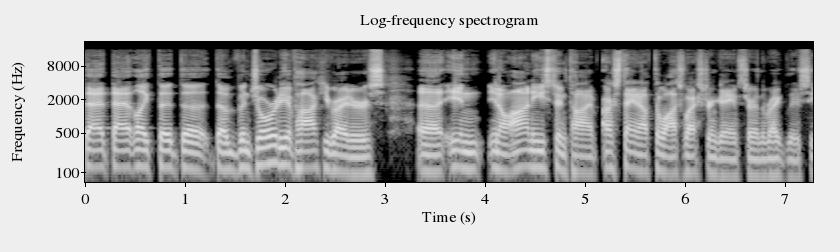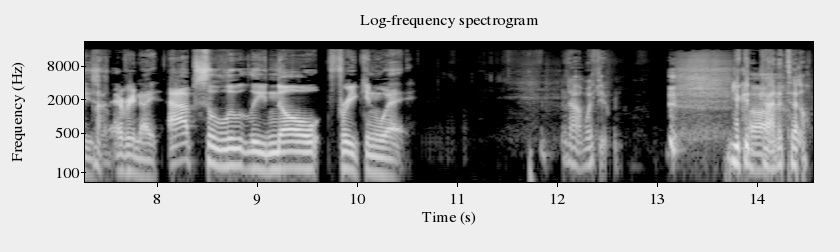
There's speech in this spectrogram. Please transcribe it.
that that like the the the majority of hockey writers uh, in you know on Eastern time are staying up to watch Western games during the regular season every night. Absolutely no freaking way. Not with you. You can Uh, kind of tell.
